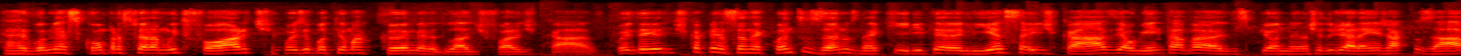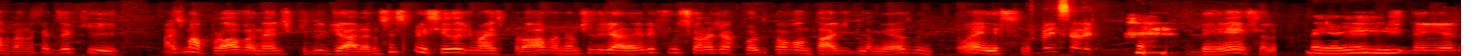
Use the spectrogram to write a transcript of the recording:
carregou minhas compras tu era muito forte, depois eu botei uma câmera do lado de fora de casa. Depois daí a gente fica pensando, né, quantos anos, né, que Peter ele ia sair de casa e alguém tava espionando, o de Aranha já acusava, né? Quer dizer que mais uma prova, né, de Sentido de Aranha. Não sei se precisa de mais prova, né? O Sentido de Aranha ele funciona de acordo com a vontade do mesmo. Então é isso. Bem seletivo. Bem, excelente. Bem, Aí a aí gente tem ele.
